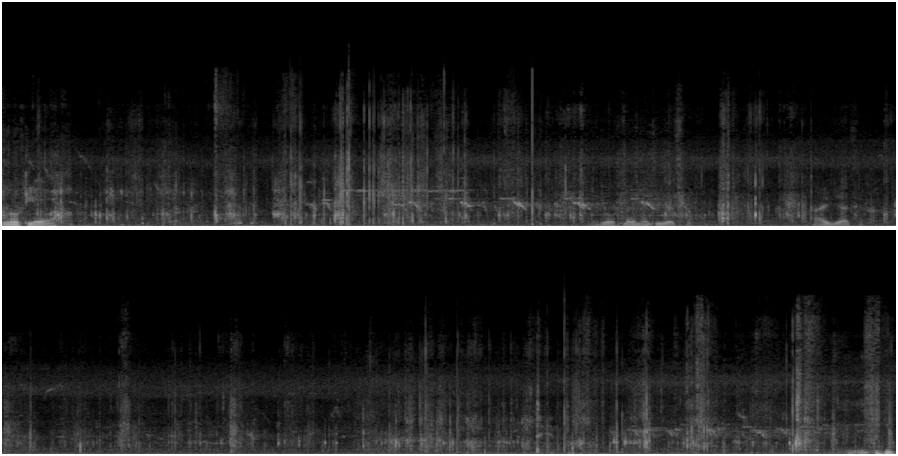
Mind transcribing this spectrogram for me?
લોટ લેવા. લોટ લઈને જઈએ છે આવી ગયા છે. Yeah,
